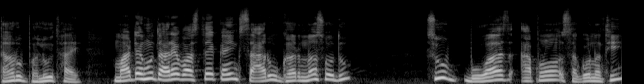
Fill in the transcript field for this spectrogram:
તારું ભલું થાય. માટે હું તારે વાસ્તે કંઈક સારું ઘર ન શોધું. શું બોઆઝ આપણો સગો નથી?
